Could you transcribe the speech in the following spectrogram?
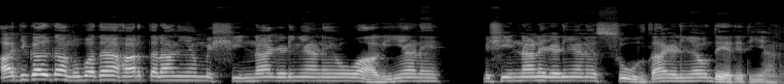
ਅੱਜ ਕੱਲ ਤੁਹਾਨੂੰ ਪਤਾ ਹਰ ਤਰ੍ਹਾਂ ਦੀਆਂ ਮਸ਼ੀਨਾਂ ਜਿਹੜੀਆਂ ਨੇ ਉਹ ਆ ਗਈਆਂ ਨੇ। ਮਸ਼ੀਨਾਂ ਨੇ ਜਿਹੜੀਆਂ ਨੇ ਸਹੂਲਤਾਂ ਜਿਹੜੀਆਂ ਉਹ ਦੇ ਦਿੱਤੀਆਂ ਨੇ।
